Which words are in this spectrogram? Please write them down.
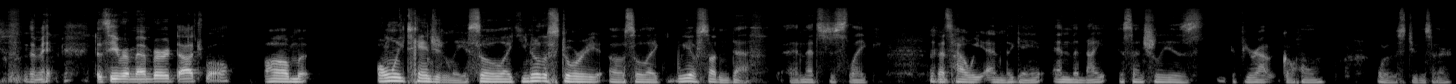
does he remember dodgeball? Um only tangentially. So like you know the story uh, so like we have sudden death and that's just like that's how we end the game end the night essentially is if you're out go home or the student center.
